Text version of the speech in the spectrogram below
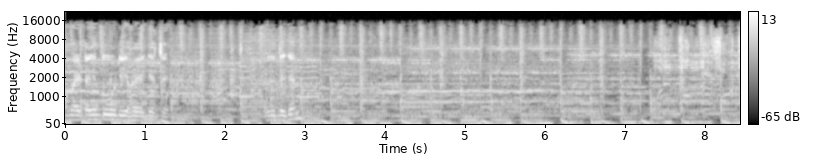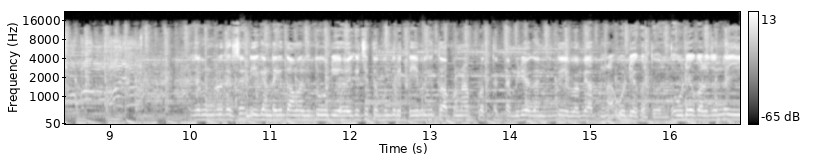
আমার এটা কিন্তু অডিও হয়ে গেছে। দেখেন যে বন্ধুরা দেখছেন, এই গানটা কিন্তু আমার কিন্তু অডিও হয়ে গেছে। তো বন্ধুরা, এইভাবে কিন্তু আপনার প্রত্যেকটা ভিডিও গান কিন্তু এইভাবে আপনারা অডিও করতে পারেন। তো অডিও করার জন্য এই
